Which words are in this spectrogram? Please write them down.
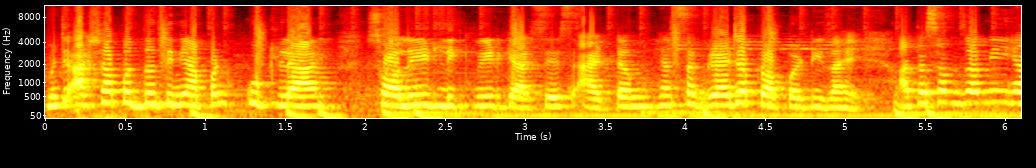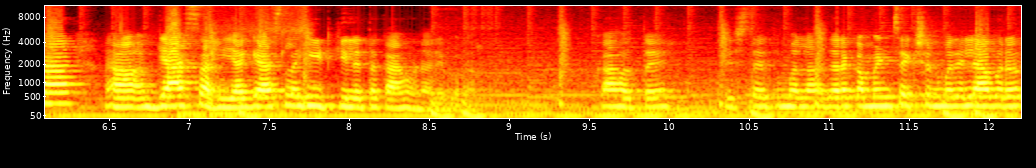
म्हणजे अशा पद्धतीने आपण कुठल्या सॉलिड लिक्विड गॅसेस ॲटम ह्या सगळ्या ज्या प्रॉपर्टीज आहे आता समजा मी ह्या गॅस आहे या गॅसला हीट केलं तर काय होणार आहे बघा? काय होतंय? दिसतंय तुम्हाला? जरा कमेंट सेक्शनमध्ये लिहा बरं.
